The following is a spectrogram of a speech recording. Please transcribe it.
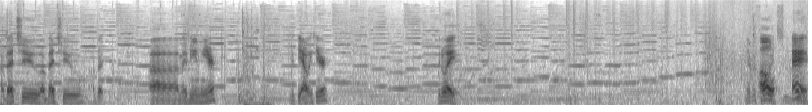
I bet you, I bet you, I bet, uh, maybe in here? Maybe out here? Get away. Never Oh, hey.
